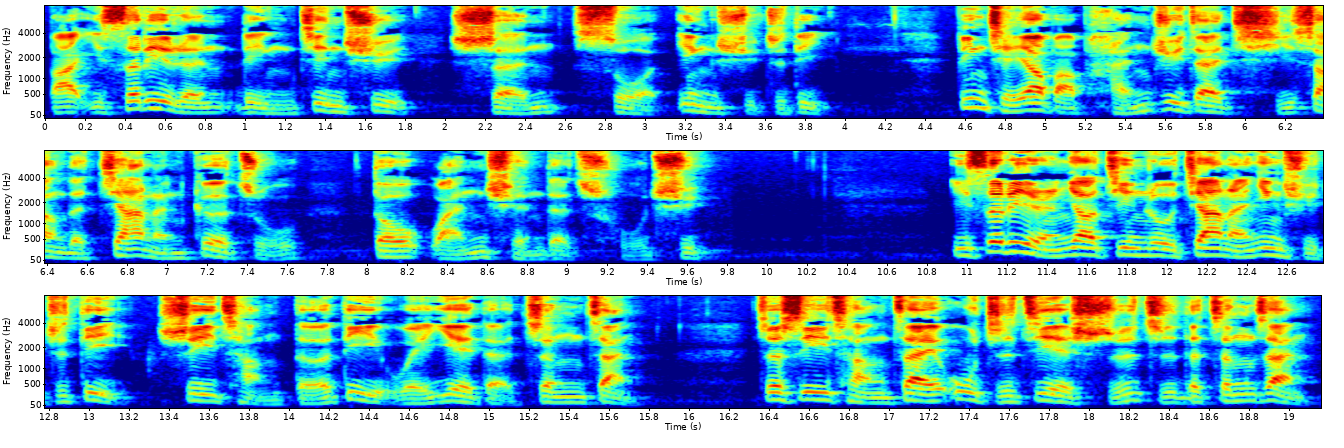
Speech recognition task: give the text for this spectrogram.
把以色列人领进去神所应许之地，并且要把盘踞在其上的迦南各族都完全的除去。以色列人要进入迦南应许之地，是一场得地为业的征战。这是一场在物质界实质的征战，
